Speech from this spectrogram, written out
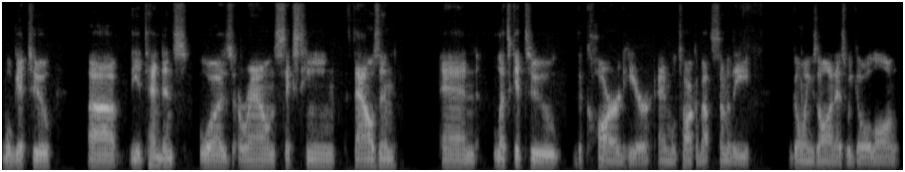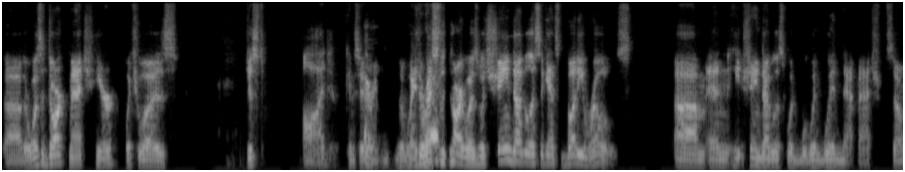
we'll get to. Uh, the attendance was around 16,000. And let's get to the card here, and we'll talk about some of the goings on as we go along. Uh, there was a dark match here, which was just odd considering the way the rest yeah. of the card was, with Shane Douglas against Buddy Rose, um, and he, Shane Douglas would would win that match. So.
